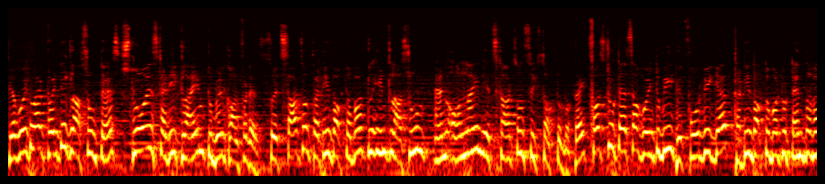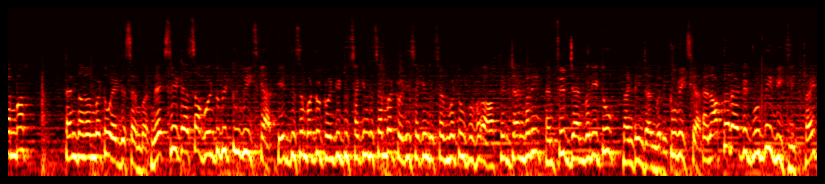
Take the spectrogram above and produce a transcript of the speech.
We are going to have 20 classroom tests, slow and steady climb to build confidence. So it starts on 13th October in classroom and online it starts on 6th October, right? First two tests are going to be with 4 week gap, 13th October to 10th November. 10th November to 8th December. Next three tests are going to be two weeks gap. 8th December to 22nd December, 22nd December to uh, 5th January, and 5th January to 19th January. Two weeks gap. And after that, it would be weekly, right?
